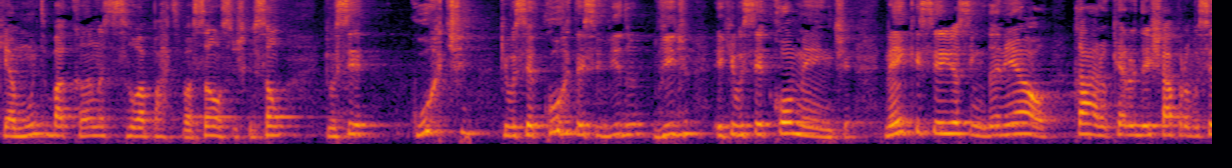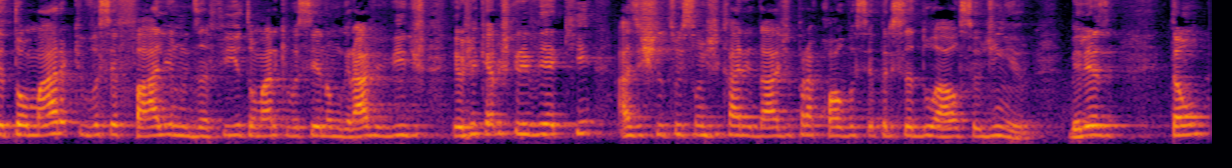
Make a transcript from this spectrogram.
que é muito bacana sua participação, sua inscrição, que você curte, que você curta esse vídeo, vídeo e que você comente. Nem que seja assim, Daniel, cara, eu quero deixar para você, tomara que você fale no desafio, tomara que você não grave vídeos, eu já quero escrever aqui as instituições de caridade para qual você precisa doar o seu dinheiro, beleza? Então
